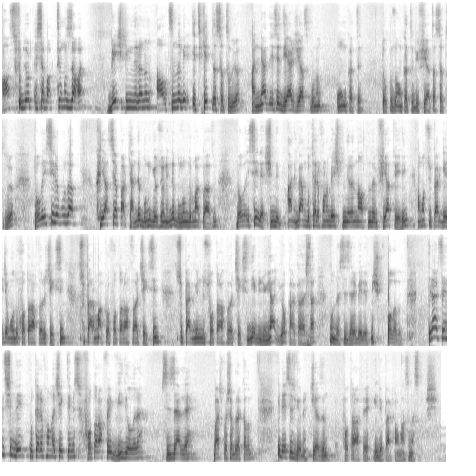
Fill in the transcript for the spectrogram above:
A04s'e baktığımız zaman 5000 liranın altında bir etiketle satılıyor. Hani neredeyse diğer cihaz bunun 10 katı, 9-10 katı bir fiyata satılıyor. Dolayısıyla burada kıyas yaparken de bunu göz önünde bulundurmak lazım. Dolayısıyla şimdi hani ben bu telefona 5000 liranın altında bir fiyat vereyim ama süper gece modu fotoğrafları çeksin, süper makro fotoğraflar çeksin, süper gündüz fotoğrafları çeksin diye bir dünya yok arkadaşlar. Bunu da sizlere belirtmiş olalım. Dilerseniz şimdi bu telefonla çektiğimiz fotoğraf ve videoları sizlerle baş başa bırakalım. Bir de siz görün cihazın fotoğraf ve video performansı nasılmış.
